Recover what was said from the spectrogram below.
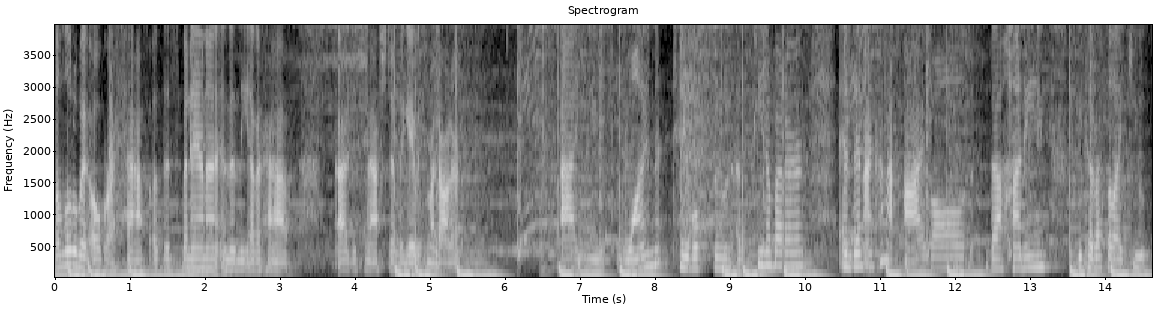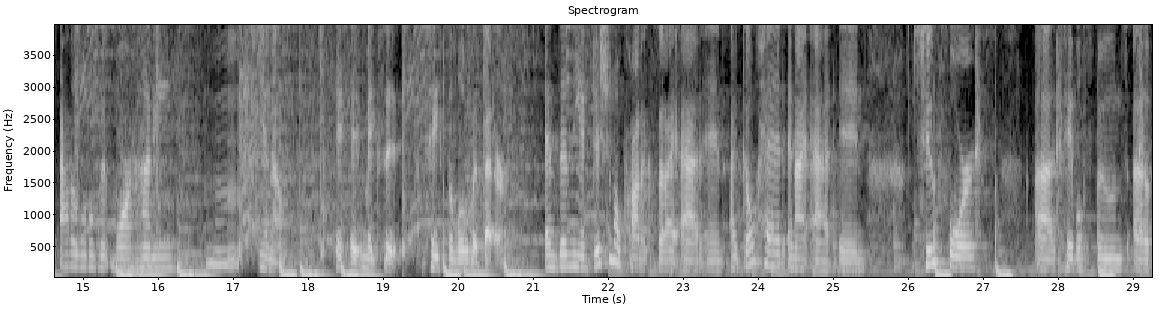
a little bit over a half of this banana and then the other half I just mashed up and gave it to my daughter. I used one tablespoon of peanut butter and then I kind of eyeballed the honey because I feel like you add a little bit more honey mm, you know, it, it makes it taste a little bit better. And then the additional products that I add in, I go ahead and I add in two fourths uh, tablespoons of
